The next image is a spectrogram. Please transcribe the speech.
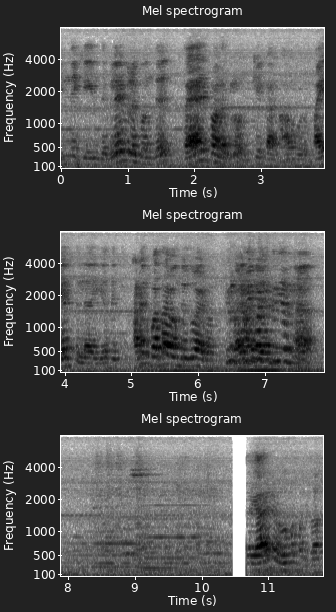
இன்னைக்கு இந்த விளைவுகளுக்கு வந்து தயாரிப்பாளர்கள் ஒரு முக்கிய காரணம். அவங்க ஒரு பயத்துல எது கணக்கு பார்த்தா வந்து இதுவாயிடும். யாருமே ஓபன் பண்ணிக்கலாம்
